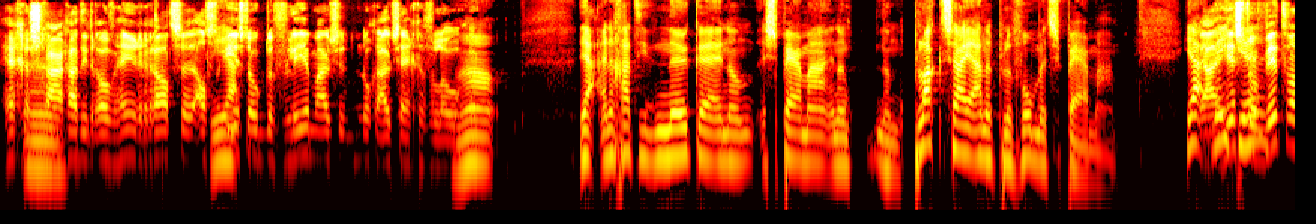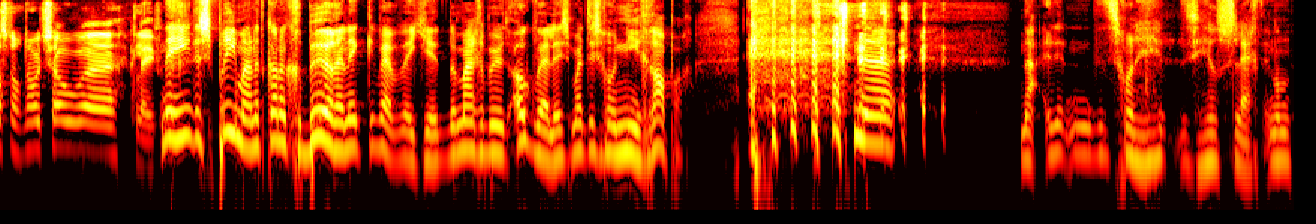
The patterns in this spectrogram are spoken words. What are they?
Heggenschaar Eh. gaat hij eroverheen ratsen. Als Ja. eerst ook de vleermuizen er nog uit zijn gevlogen. Nou, ja, en dan gaat hij neuken en dan sperma. En dan, dan plakt zij aan het plafond met sperma. Ja, Ja, weet je... Wit was nog nooit zo eh kleverig. Nee, dat is prima. en Dat kan ook gebeuren. En ik, weet je, bij mij gebeurt het ook wel eens. Maar het is gewoon niet grappig. en, eh, nou, het is gewoon heel, is heel slecht. En dan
